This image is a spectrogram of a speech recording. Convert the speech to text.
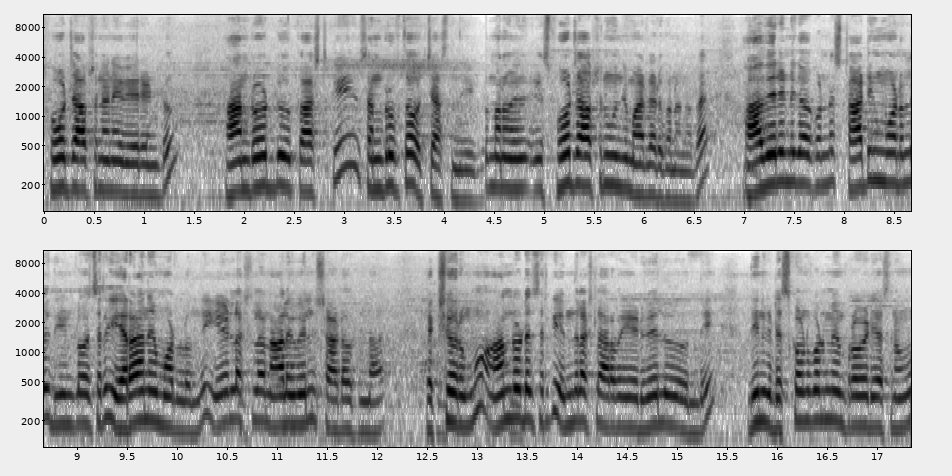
sports option అనే వేరియంట్ ఆన్ రోడ్ కాస్ట్కి సన్ రూఫ్తో వచ్చేస్తుంది. మనం స్పోర్ట్స్ ఆప్షన్ గురించి మాట్లాడుకున్నాం కదా. ఆ వేరియంట్ కాకుండా స్టార్టింగ్ మోడల్ దీంట్లో వచ్చరికి ఎరా అనే మోడల్ ఉంది. ఏడు లక్షల నాలుగు వేలు స్టార్ట్ అవుతుంది? ఎక్స్షోరూమ్ ఆన్ రోడ్ వచ్చరికి ఎనిమిది లక్షల అరవై ఏడు వేలు ఉంది. దీనికి డిస్కౌంట్ కూడా మేము ప్రొవైడ్ చేస్తున్నాము.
